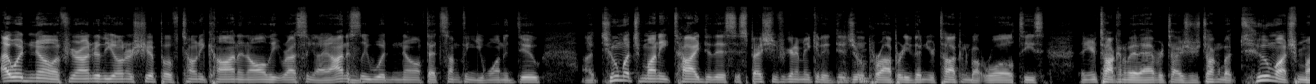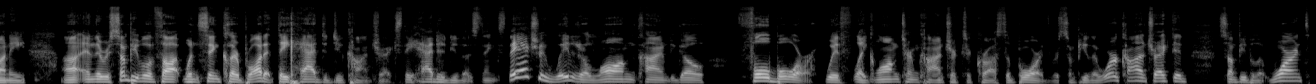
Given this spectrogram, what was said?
I wouldn't know if you're under the ownership of Tony Khan and All Elite Wrestling. I honestly mm-hmm. wouldn't know if that's something you want to do. Uh, too much money tied to this, especially if you're going to make it a digital mm-hmm. property. Then you're talking about royalties. Then you're talking about advertisers. You're talking about too much money. Uh, and there were some people that thought when Sinclair brought it, they had to do contracts. They had to do those things. They actually waited a long time to go full bore with like long term contracts across the board. There were some people that were contracted, some people that weren't.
